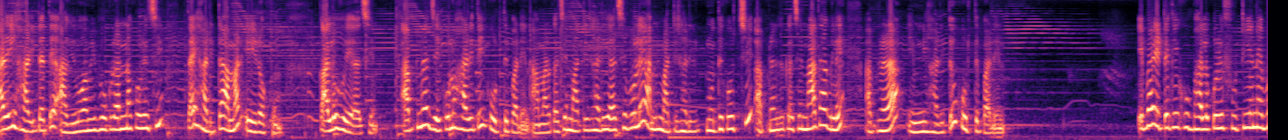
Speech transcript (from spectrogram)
আর এই হাঁড়িটাতে আগেও আমি ভোগ রান্না করেছি, তাই হাঁড়িটা আমার এই রকম কালো হয়ে আছে। আপনারা যে কোনো হাঁড়িতেই করতে পারেন। আমার কাছে মাটির হাঁড়ি আছে বলে আমি মাটির হাঁড়ির মধ্যে করছি। আপনাদের কাছে না থাকলে আপনারা এমনি হাঁড়িতেও করতে পারেন। এবার এটাকে খুব ভালো করে ফুটিয়ে নেব।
